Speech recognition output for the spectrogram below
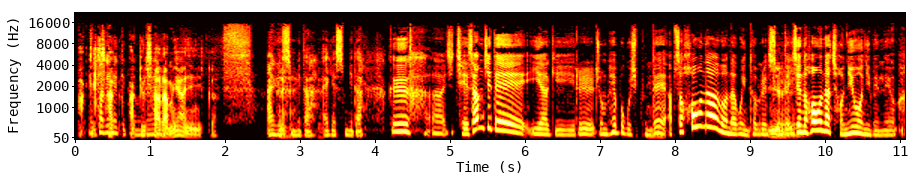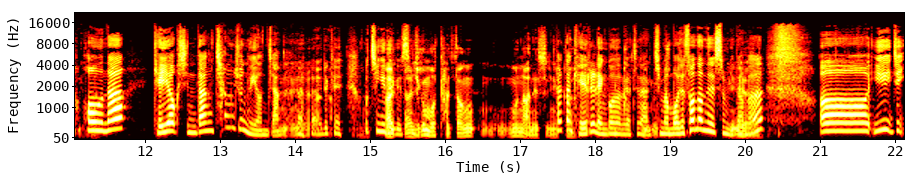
바뀔, 사, 확인했기 바뀔. 사람이 아니니까. 알겠습니다. 알겠습니다. 그 아, 이제 제3지대 이야기를 좀 해보고 싶은데 앞서 허은하 의원하고 인터뷰를 했습니다. 예. 이제는 허은하 전 의원이 되네요. 허은하 개혁신당 창준 위원장 예. 이렇게 호칭이 아, 되겠습니다. 아직은 뭐 탈당은 안 했으니까. 탈당 개를 낸 건 같지는 않지만 먼저 선언을 했습니다만 예. 어, 이 이제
